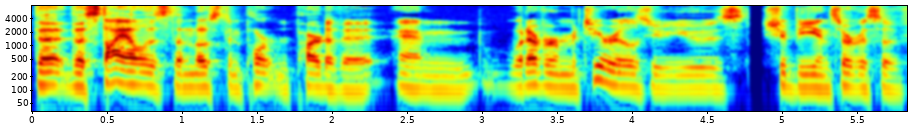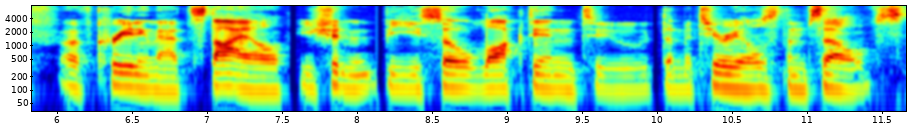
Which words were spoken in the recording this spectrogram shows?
the the style is the most important part of it and whatever materials you use should be in service of of creating that style. You shouldn't be so locked into the materials themselves.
